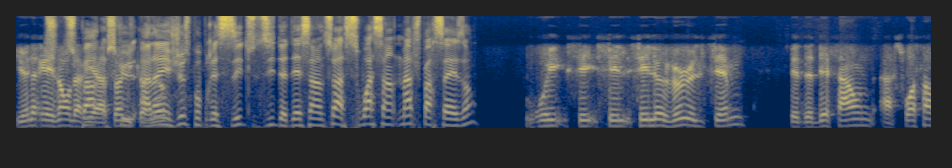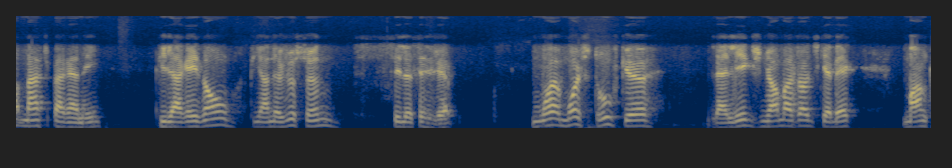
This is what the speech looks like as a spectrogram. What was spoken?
il y a une raison Tu derrière parles- ça. excuse. Alain, juste pour préciser, tu dis de descendre ça à 60 matchs par saison? Oui, c'est le vœu ultime, c'est de descendre à 60 matchs par année. Puis la raison, puis il y en a juste une, c'est le cégep. Moi, moi, je trouve que la Ligue junior majeure du Québec manque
